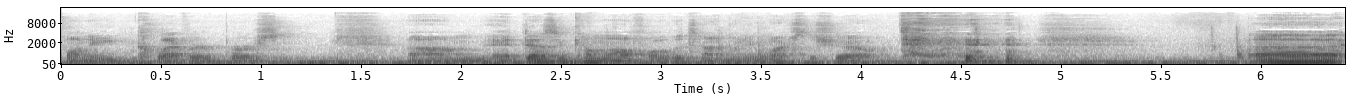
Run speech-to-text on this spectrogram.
funny, clever person. Um, it doesn't come off all the time when you watch the show. Uh,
